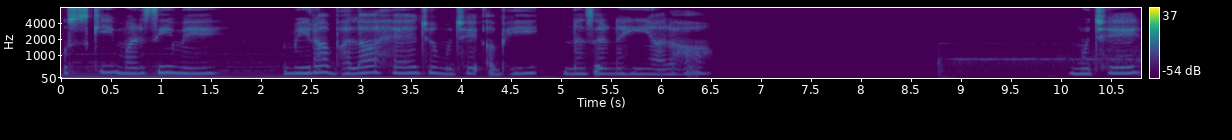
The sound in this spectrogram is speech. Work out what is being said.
उसकी मर्ज़ी में मेरा भला है जो मुझे अभी नज़र नहीं आ रहा। मुझे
